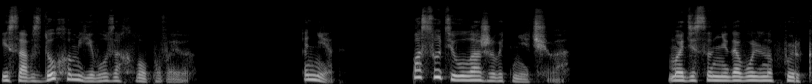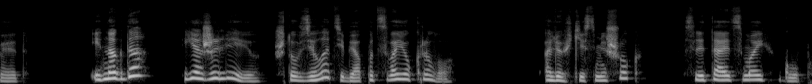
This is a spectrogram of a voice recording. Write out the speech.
и со вздохом его захлопываю. Нет, по сути, улаживать нечего. Мэдисон недовольно фыркает. Иногда я жалею, что взяла тебя под свое крыло. А легкий смешок слетает с моих губ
